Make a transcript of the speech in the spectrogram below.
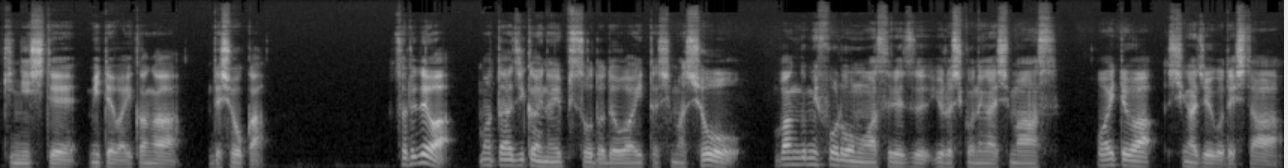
気にしてみてはいかがでしょうか。それでは、また次回のエピソードでお会いいたしましょう。番組フォローも忘れずよろしくお願いします。お相手は、しが15でした。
